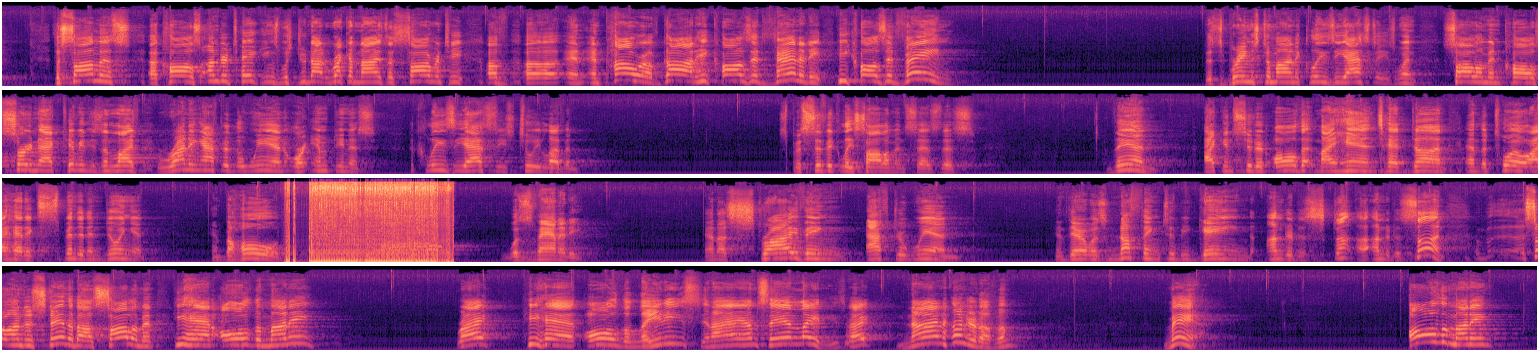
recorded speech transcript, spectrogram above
The psalmist uh, calls undertakings which do not recognize the sovereignty of, uh, and, and power of God, he calls it vanity, he calls it vain. This brings to mind Ecclesiastes when Solomon calls certain activities in life running after the wind or emptiness. Ecclesiastes 2:11. Specifically Solomon says this. Then I considered all that my hands had done and the toil I had expended in doing it. And behold, was vanity and a striving after wind and there was nothing to be gained under the, stu- uh, under the sun. So understand about Solomon, he had all the money, right? He had all the ladies, and I am saying ladies, right? 900 of them. Man, all the money,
